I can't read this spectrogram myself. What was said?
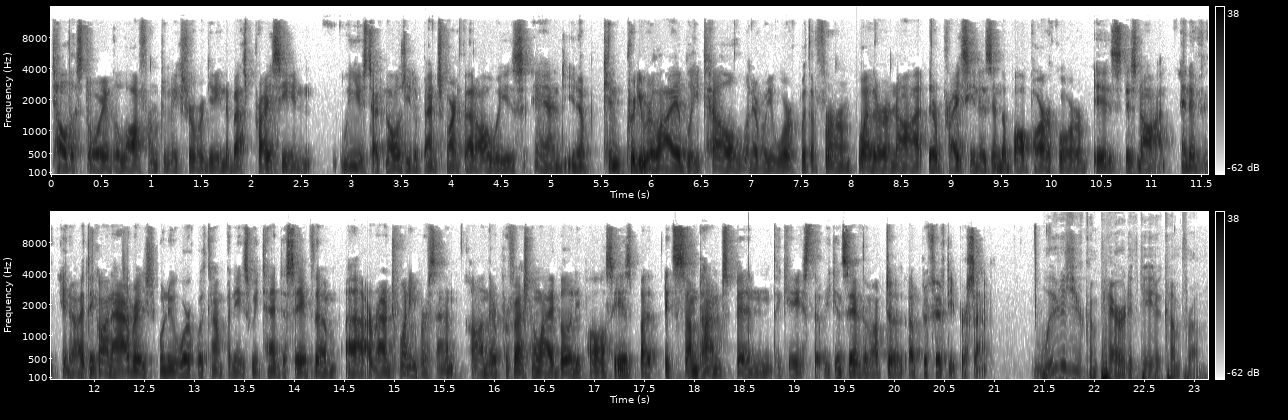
tell the story of the law firm to make sure we're getting the best pricing, we use technology to benchmark that always and you know can pretty reliably tell whenever we work with a firm whether or not their pricing is in the ballpark or is is not. And if you know I think on average when we work with companies we tend to save them uh, around 20% on their professional liability policies, but it's sometimes been the case that we can save them up to up to 50%. Where does your comparative data come from?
